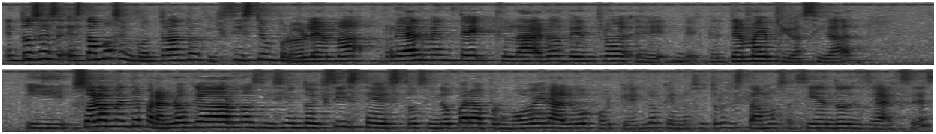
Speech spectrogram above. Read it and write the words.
Entonces, estamos encontrando que existe un problema realmente claro dentro de, de, del tema de privacidad. Y solamente para no quedarnos diciendo existe esto, sino para promover algo, porque es lo que nosotros estamos haciendo desde Access.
